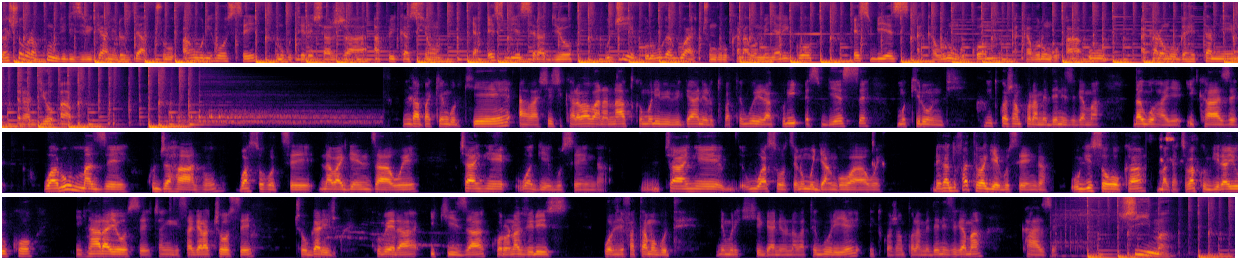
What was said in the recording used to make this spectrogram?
urashobora kumviriza ibiganiro byacu aho uri hose mu gutereshaja application ya sbs radio uciye ku rubuga rwacu ngo ukanabumenya ariko sbs akaburungu com akaburungu au akarongo gahetamye radio apu ndabakengurukiye abashishikara babana natwe muri ibi biganiro tubategurira kuri sbs mu kirundi. Nitwa jean paul amede nizigama ndaguhaye ikaze. Wari umaze kuja ahantu wasohotse na bagenzawe canke wagiye gusenga canke wasohotse n'umuryango wawe? Reka dufate wagiye gusenga. Ugisohoka bagaca bakubwira yuko intara yose canke igisagara cose cugarijwe kubera ikiza coronavirus. Wavyifatamo gute? Ni muri iki kiganiro nabateguriye nitwa jean paul amede nizigama. Kaze. Shima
